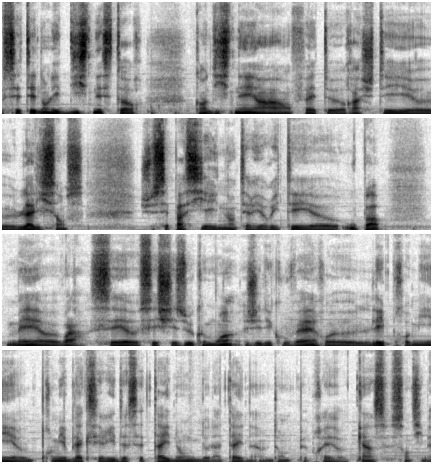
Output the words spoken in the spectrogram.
c'était dans les Disney Store, quand Disney a en fait racheté la licence. Je ne sais pas s'il y a une antériorité euh, ou pas, mais euh, voilà, euh, c'est chez eux que moi j'ai découvert les premiers, premiers Black Series de cette taille, donc de la taille d'à peu près 15 cm.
